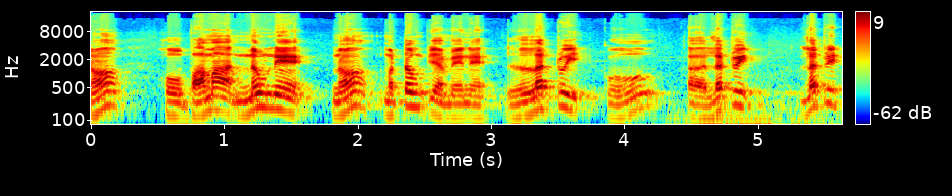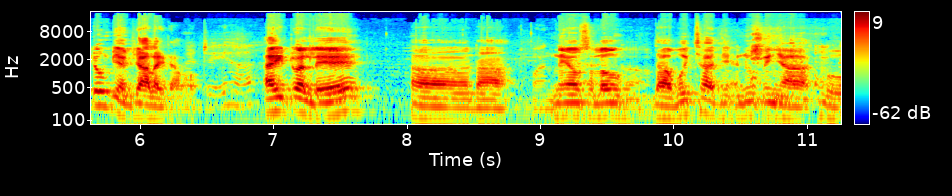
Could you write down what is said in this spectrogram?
နော်ဟိုဘာမှနှုတ်နဲ့နော်မတုံ့ပြန်မဲနဲ့လက်တွေ့ကိုအဲလက်တွေ့လက်တွေ့တုံ့ပြန်ပြလိုက်တာပေါ့တွေ့ဟာအဲ့ဒီအတွက်လည်း အာဒါနှစ်ယောက်စလုံးဒါဝိတ်ချခြင်းအမှုပညာကို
